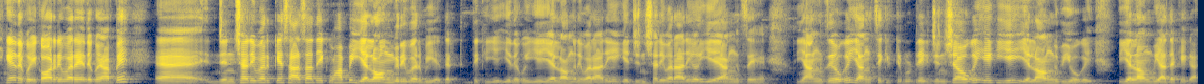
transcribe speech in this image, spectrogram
ठीक है? देखो, एक और रिवर है, देखो यहाँ पे जिनशा रिवर के साथ साथ एक वहाँ पे यलोंग रिवर भी है। देखिए, ये देखो, ये यलोंग रिवर आ रही है, ये जिनशा रिवर आ रही है और ये यांगजे है। तो यांगजे हो गई यांगजे की ट्रिब्यूटरी एक जिनशा हो गई, एक ये यलोंग भी हो गई। तो यलोंग भी याद रखेगा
